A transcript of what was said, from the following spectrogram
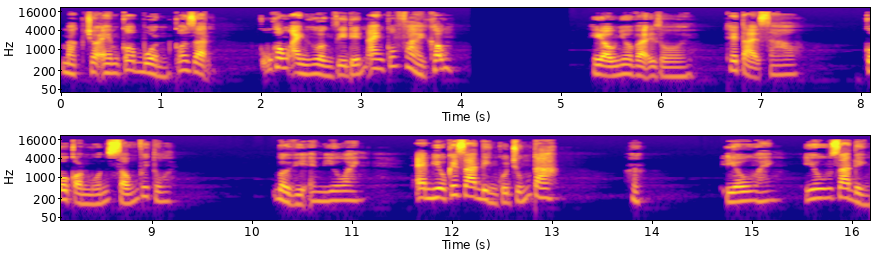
Mặc cho em có buồn, có giận, cũng không ảnh hưởng gì đến anh có phải không? Hiểu như vậy rồi, thế tại sao cô còn muốn sống với tôi? Bởi vì em yêu anh, em yêu cái gia đình của chúng ta. yêu anh, yêu gia đình.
